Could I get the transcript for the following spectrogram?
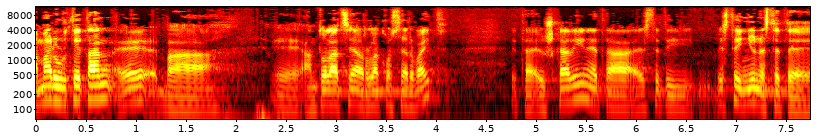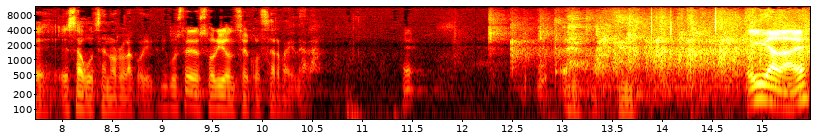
amar urtetan, e, ba, e, antolatzea horlako zerbait, eta Euskadin, eta ez dut, beste inun ez dut ezagutzen horrelakorik. Nik uste zoriontzeko zerbait dela. Eh? Egia da, eh?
